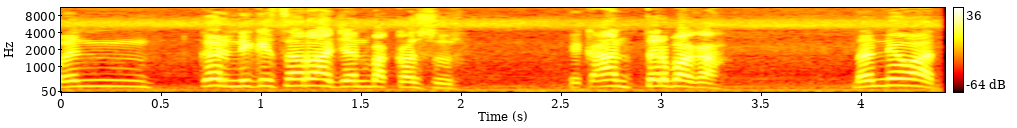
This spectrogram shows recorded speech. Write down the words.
पण कर्णिकेचा राजा आणि बाकासूर. एक अंतर बघा. धन्यवाद.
